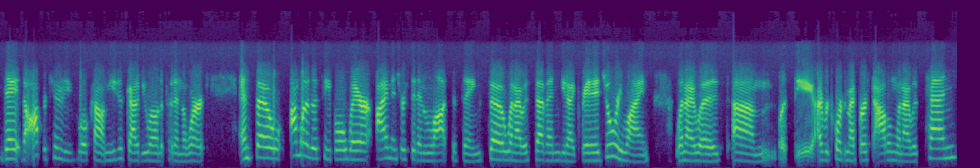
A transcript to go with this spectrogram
they the opportunities will come. You just got to be willing to put in the work. And so I'm one of those people where I'm interested in lots of things. So when I was seven, you know, I created a jewelry line. When I was, um, let's see, I recorded my first album when I was 10.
